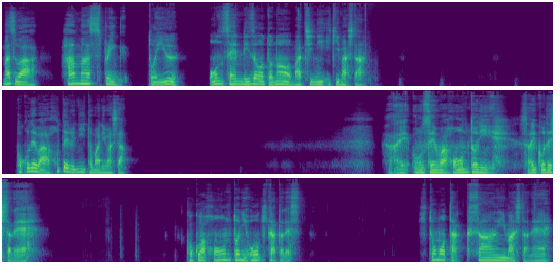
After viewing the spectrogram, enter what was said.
まずはハンマースプリングという温泉リゾートの街に行きました。ここではホテルに泊まりました。はい、温泉は本当に最高でしたね。ここは本当に大きかったです。人もたくさんいましたね。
